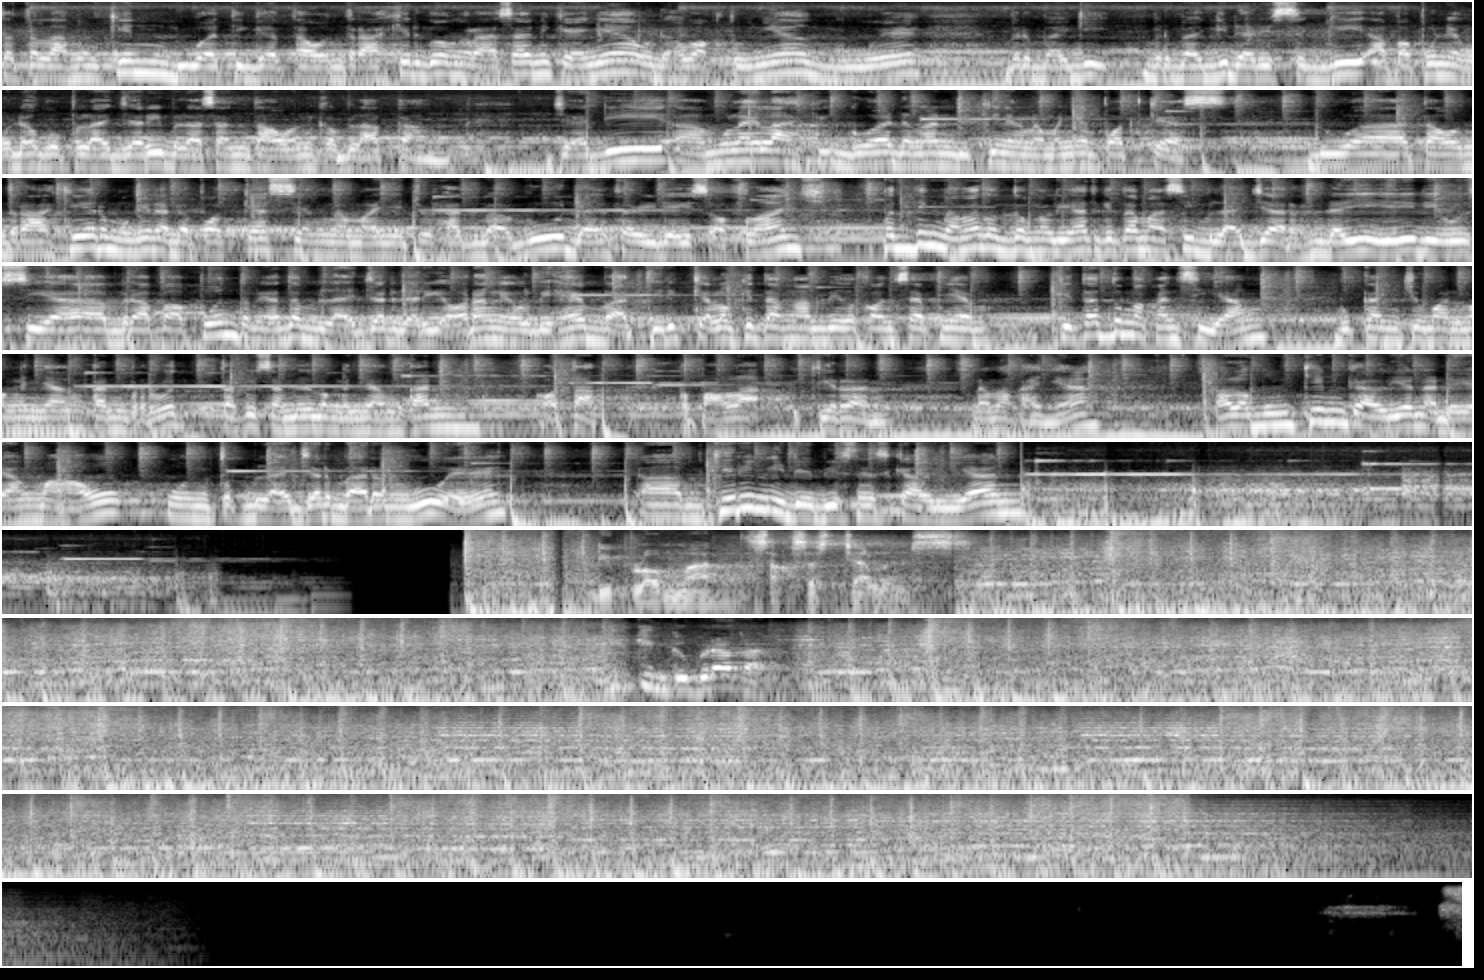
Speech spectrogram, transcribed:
setelah mungkin 2-3 tahun terakhir gue ngerasa ini kayaknya udah waktunya gue berbagi berbagi dari segi apa pun yang udah gue pelajari belasan tahun ke belakang jadi uh, mulailah gue dengan bikin yang namanya podcast. Dua tahun terakhir mungkin ada podcast yang namanya Curhat Babu dan 30 Days of Lunch. Penting banget untuk ngelihat kita masih belajar. Dari jadi di usia berapapun ternyata belajar dari orang yang lebih hebat. Jadi kalau kita ngambil konsepnya kita tuh makan siang bukan cuma mengenyangkan perut tapi sambil mengenyangkan otak, kepala, pikiran. Nah makanya kalau mungkin kalian ada yang mau untuk belajar bareng gue, um, kirim ide bisnis kalian. Diplomat Success Challenge. Bikin gebrakan.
